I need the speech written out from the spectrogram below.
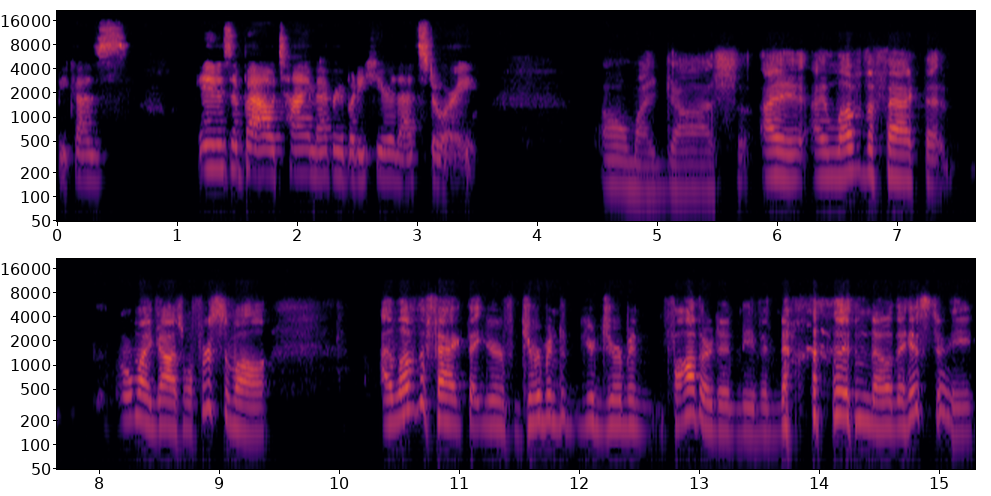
because it is about time everybody hear that story. Oh my gosh. I I love the fact that oh my gosh. Well, first of all, I love the fact that your German your German father didn't even know, know the history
